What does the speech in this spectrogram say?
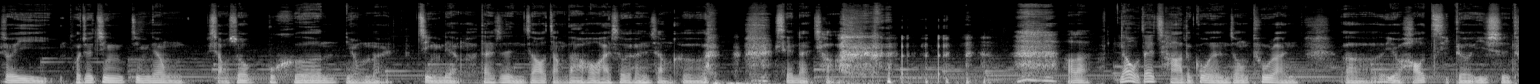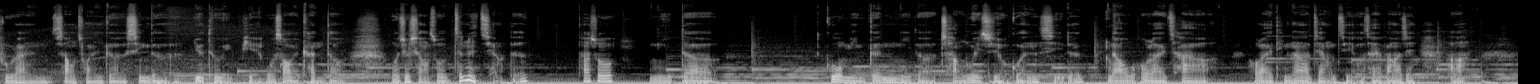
所以我就尽尽量小时候不喝牛奶，尽量。但是你知道长大后还是会很想喝鲜奶茶。好了。然后我在查的过程中，突然，呃，有好几个医师突然上传一个新的 YouTube 影片，我稍微看到，我就想说，真的假的？他说你的过敏跟你的肠胃是有关系的。然后我后来查，后来听他讲解，我才发现啊，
